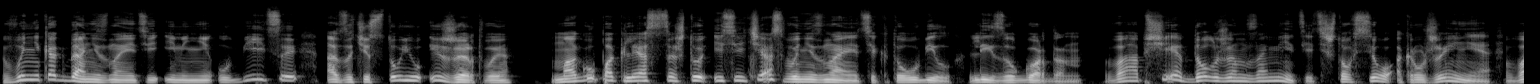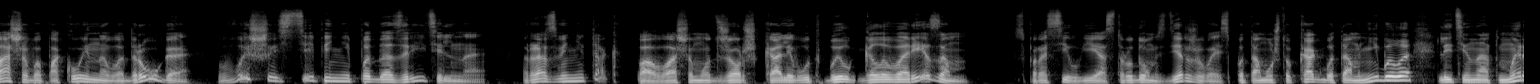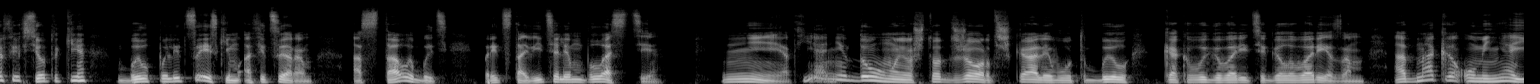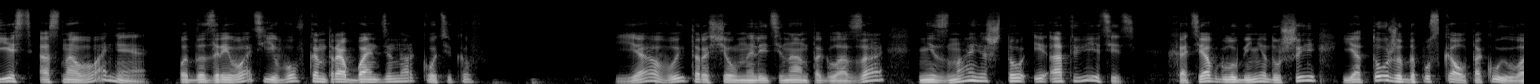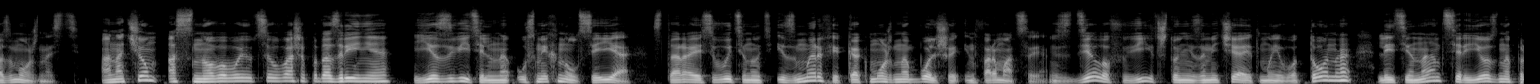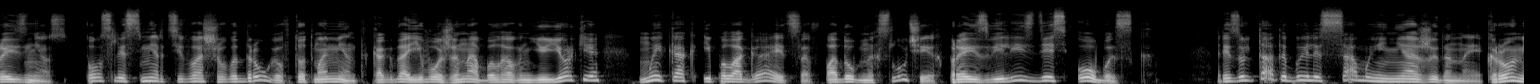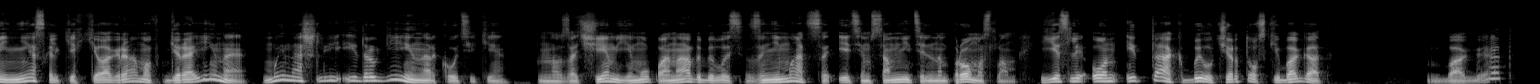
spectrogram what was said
Вы никогда не знаете имени убийцы, а зачастую и жертвы. Могу поклясться, что и сейчас вы не знаете, кто убил Лизу Гордон. Вообще должен заметить, что все окружение вашего покойного друга в высшей степени подозрительно. Разве не так? По-вашему, Джордж Калливуд был головорезом? Спросил я, с трудом сдерживаясь, потому что, как бы там ни было, лейтенант Мерфи все-таки был полицейским офицером, а стало быть, представителем власти. Нет, я не думаю, что Джордж Калливуд был, как вы говорите, головорезом. Однако у меня есть основания подозревать его в контрабанде наркотиков. Я вытаращил на лейтенанта глаза, не зная, что и ответить, хотя в глубине души я тоже допускал такую возможность. «А на чем основываются ваши подозрения?» Язвительно усмехнулся я, стараясь вытянуть из Мерфи как можно больше информации. Сделав вид, что не замечает моего тона, лейтенант серьезно произнес. После смерти вашего друга в тот момент, когда его жена была в Нью-Йорке, мы, как и полагается, в подобных случаях произвели здесь обыск. Результаты были самые неожиданные. Кроме нескольких килограммов героина, мы нашли и другие наркотики. Но зачем ему понадобилось заниматься этим сомнительным промыслом, если он и так был чертовски богат? Богат?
